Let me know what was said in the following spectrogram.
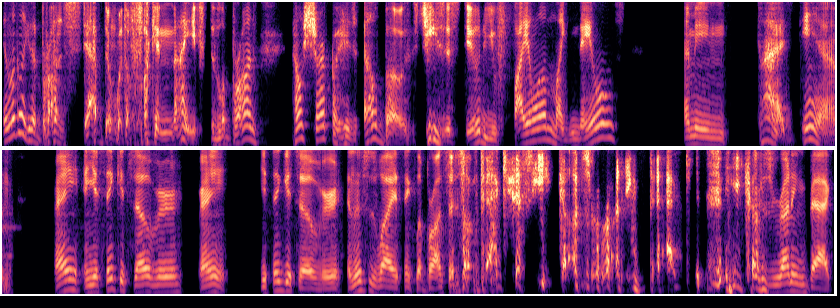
it looked like LeBron stabbed him with a fucking knife. Did LeBron how sharp are his elbows? Jesus, dude, you file them like nails? I mean, god damn, right? And you think it's over, right? you think it's over. And this is why I think LeBron says something back because he comes running back. he comes running back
